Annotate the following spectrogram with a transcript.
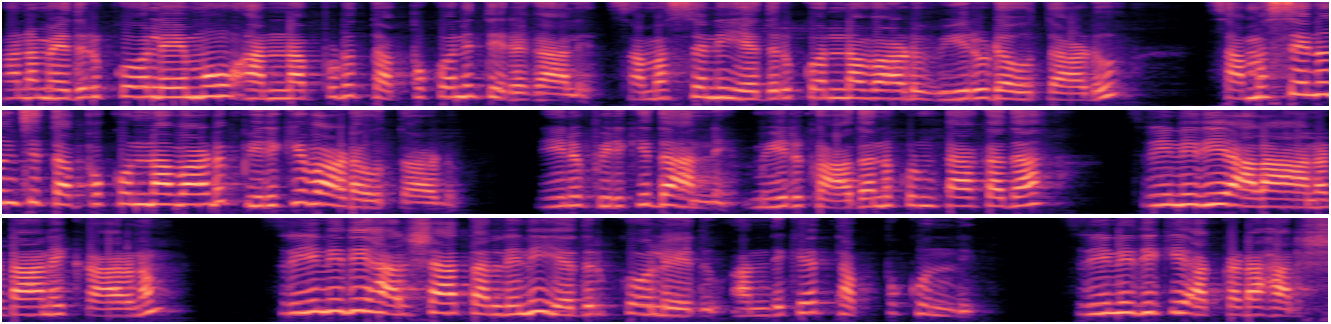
మనం ఎదుర్కోలేము అన్నప్పుడు తప్పుకొని తిరగాలి. సమస్యని ఎదుర్కొన్నవాడు వీరుడవుతాడు. సమస్య నుంచి తప్పుకున్నవాడు పిరికివాడవుతాడు. నేను పిరికిదాన్ని. మీరు కాదనుకుంటా కదా? శ్రీనిధి అలా అనటానికి కారణం? శ్రీనిధి హర్ష తల్లిని ఎదుర్కోలేదు. అందుకే తప్పుకుంది. శ్రీనిధికి అక్కడ హర్ష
